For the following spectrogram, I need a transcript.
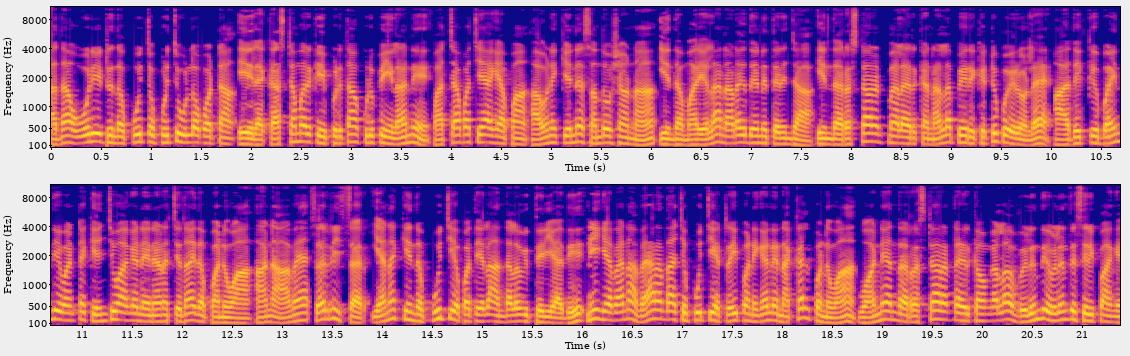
அதான் ஓடிட்டு இருந்த பூச்சை புடிச்சு உள்ள போட்டான். இதுல கஸ்டமருக்கு இப்படித்தான் கொடுப்பீங்களான்னு பச்சா பச்சையா கேட்பான். அவனுக்கு என்ன சந்தோஷம்னா இந்த மாதிரி எல்லாம் நடக்குதுன்னு தெரிஞ்சா இந்த ரெஸ்டாரண்ட் மேல இருக்க நல்ல பேரு கெட்டு போயிரும்ல அதுக்கு பயந்து வந்துட்டு கெஞ்சுவாங்கன்னு நினைச்சுதான் இதை பண்ணுவான். ஆனா அவன் சரி சார் எனக்கு இந்த பூச்சியை பத்தி எல்லாம் அந்த அளவுக்கு தெரியாது. நீங்க வேணா வேற ஏதாச்சும் பூச்சியை ட்ரை பண்ணுங்கன்னு நக்கல் பண்ணுவான். உடனே அந்த ரெஸ்டாரண்ட்ல இருக்கவங்க எல்லாம் விழுந்து விழுந்து சிரிப்பாங்க.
